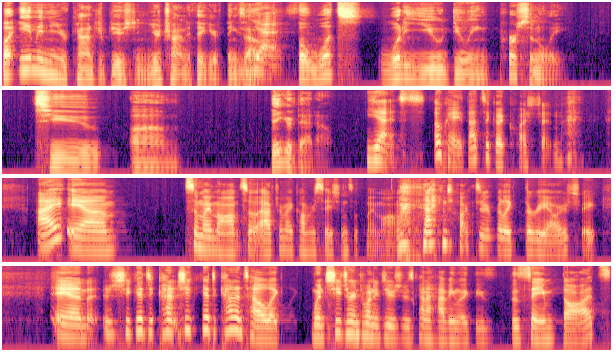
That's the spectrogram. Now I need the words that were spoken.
But even in your contribution, you're trying to figure things out. Yes. But what's what are you doing personally to um, figure that out? Yes. Okay, that's a good question. I am so my mom, so after my conversations with my mom, I talked to her for like 3 hours straight. And she could to kind of, she could kind of tell like when she turned 22, she was kind of having like these the same thoughts.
